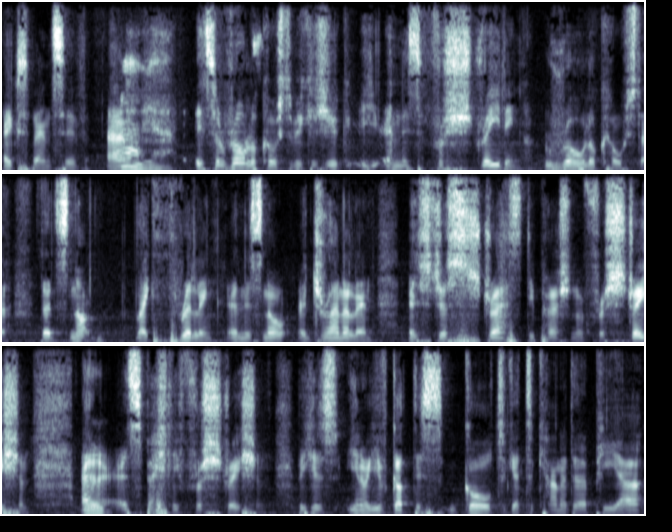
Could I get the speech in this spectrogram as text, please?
expensive. Um, oh, yeah. It's a roller coaster because you, you, and it's a frustrating roller coaster that's not like thrilling and it's no adrenaline it's just stress depression and frustration and mm. especially frustration because you know you've got this goal to get to canada pr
